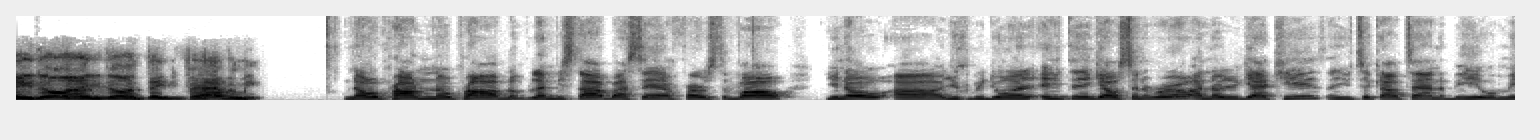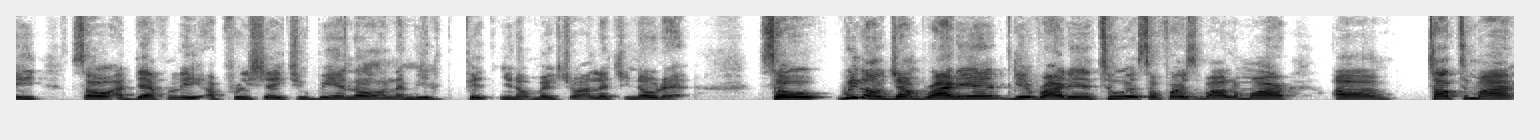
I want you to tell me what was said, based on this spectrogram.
you doing? How you doing? Thank you for having me. No problem, no problem. Let me start by saying, first of all, you know, uh, you could be doing anything else in the world. I know you got kids and you took out time to be here with me. So I definitely appreciate you being on. Let me you know, make sure I let you know that. So we're gonna jump right in, get right into it. So first of all, Lemar, um, talk to my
